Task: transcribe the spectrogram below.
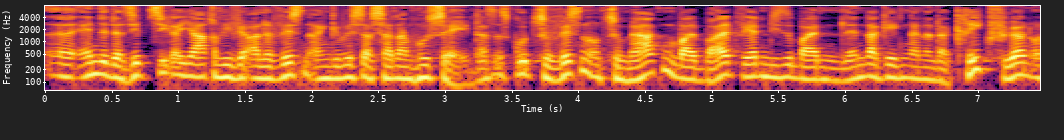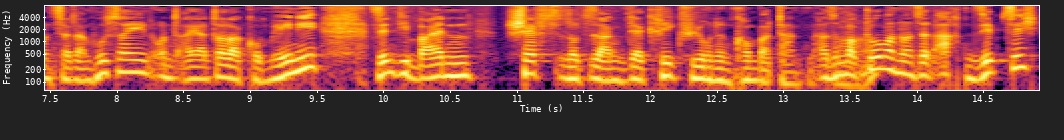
äh, Ende der 70er Jahre, wie wir alle wissen, ein gewisser Saddam Hussein. Das ist gut zu wissen und zu merken, weil bald werden diese beiden Länder gegeneinander Krieg führen und Saddam Hussein und Ayatollah Khomeini sind die beiden Chefs sozusagen der kriegführenden Kombattanten. Also im Aha. Oktober 1978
